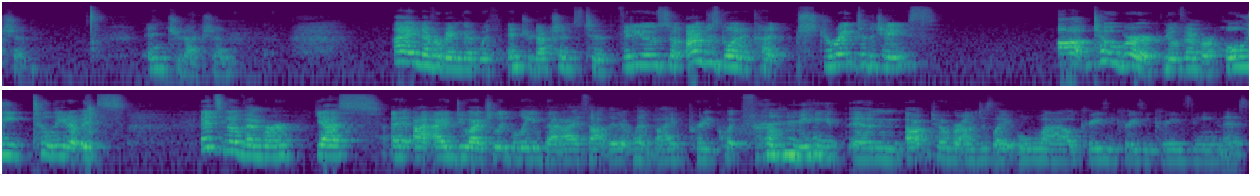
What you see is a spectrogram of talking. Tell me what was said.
introduction. Introduction. I have never been good with introductions to videos, so I'm just going to cut straight to the chase. October, November, Holy Toledo. It's it's November. Yes, I, I, I, do actually believe that. I thought that it went by pretty quick for me in October. I'm just like, wow, crazy, crazy, craziness.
